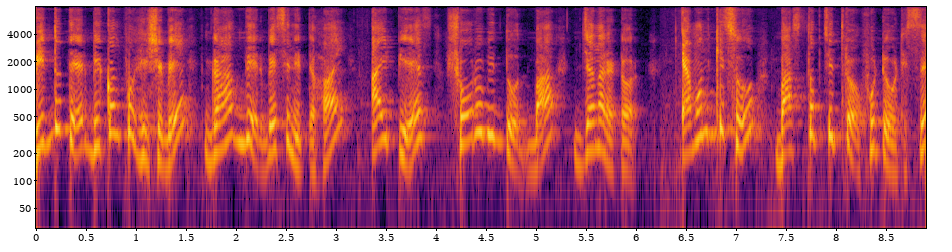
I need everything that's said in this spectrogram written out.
বিদ্যুতের বিকল্প হিসেবে গ্রাহকদের বেছে নিতে হয় আইপিএস সৌর বিদ্যুৎ বা জেনারেটর। এমন কিছু বাস্তব চিত্র ফুটে উঠেছে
